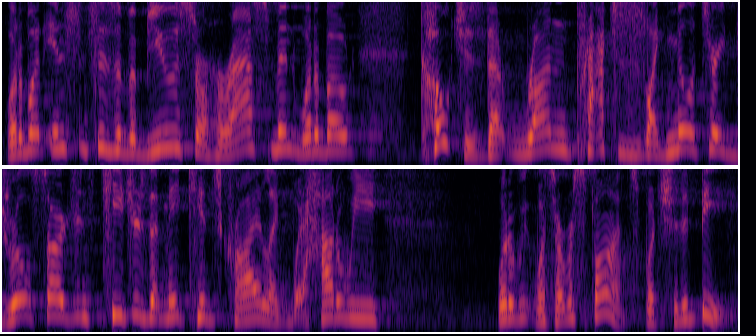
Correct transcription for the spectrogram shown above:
What about instances of abuse or harassment? What about coaches that run practices like military drill sergeants, teachers that make kids cry? Like, how do we, what do we, what's our response? What should it be?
